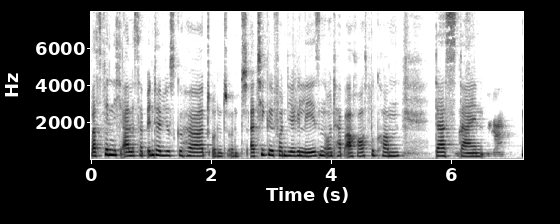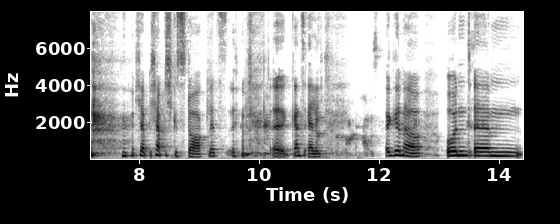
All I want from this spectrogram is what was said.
was finde ich alles, habe Interviews gehört und, und Artikel von dir gelesen und habe auch rausbekommen, dass dein... ich habe ich hab dich gestalkt, let's, äh, ganz ehrlich. Genau. Und ähm,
